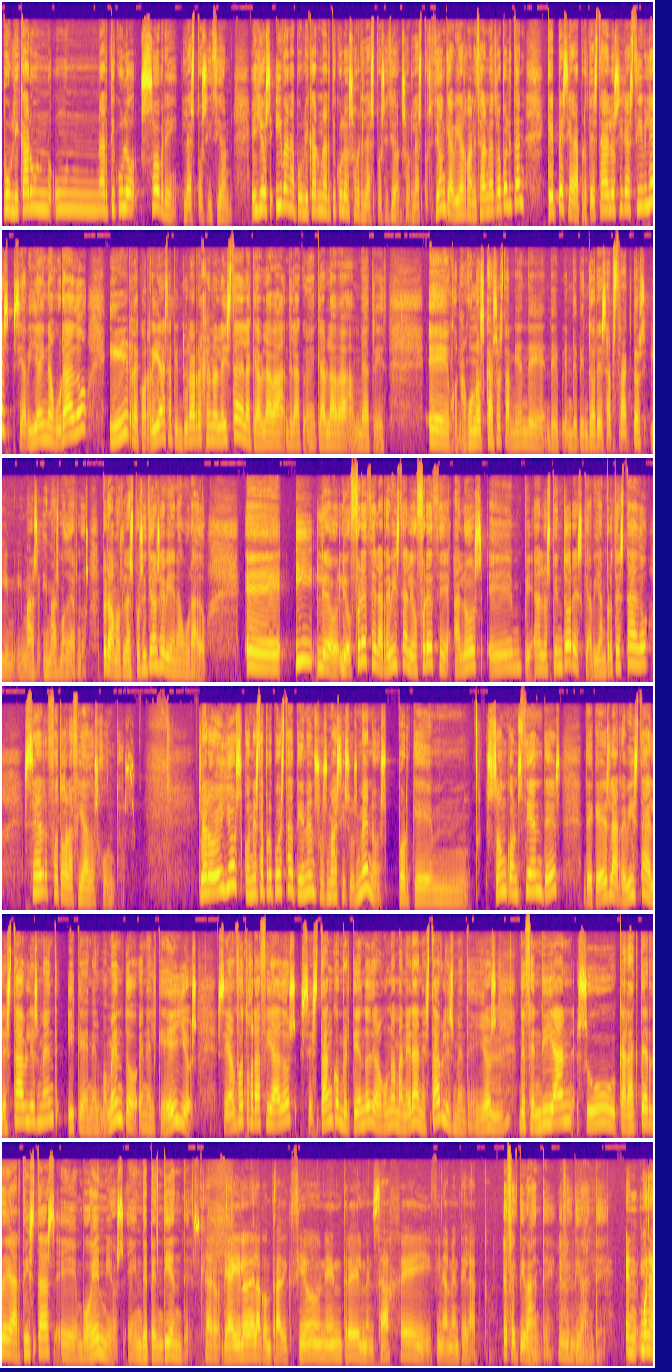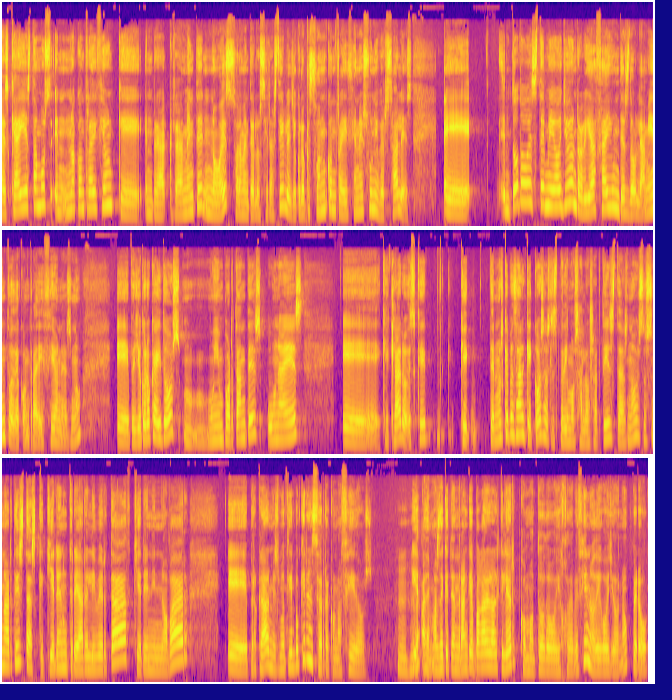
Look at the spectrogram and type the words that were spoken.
publicar un, artículo sobre la exposición. Ellos iban a publicar un artículo sobre la exposición, sobre la exposición que había organizado el Metropolitan, que pese a la protesta de los irascibles se había inaugurado y recorría esa pintura regionalista de la que hablaba, de la que hablaba Beatriz. Eh, con algunos casos también de, pintores abstractos y, más, y, más, modernos. Pero vamos, la exposición se había inaugurado. Eh, y le, ofrece, la revista le ofrece a los, eh, a los pintores que habían protestado ser fotografiados juntos. Claro, ellos con esta propuesta tienen sus más y sus menos, porque mm, son conscientes de que es la revista El Establishment y que en el momento en el que ellos sean fotografiados se están convirtiendo de alguna manera en establishment. Ellos defendían su carácter de artistas eh, bohemios e independientes. Claro, de ahí lo de la contradicción entre el mensaje y finalmente el acto. Efectivamente, efectivamente bueno, es que ahí estamos en una contradicción que realmente no es solamente de los irascibles, yo creo que son contradicciones universales. Eh, en todo este meollo en realidad hay un desdoblamiento de contradicciones, ¿no? Eh, pero yo creo que hay dos muy importantes. Una es eh, que, claro, es que, tenemos que pensar en qué cosas les pedimos a los artistas. ¿no? Estos son artistas que quieren crear en libertad, quieren innovar, pero claro, al mismo tiempo quieren ser reconocidos. Y además de que tendrán que pagar el alquiler como todo hijo de vecino, digo yo, ¿no? Pero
